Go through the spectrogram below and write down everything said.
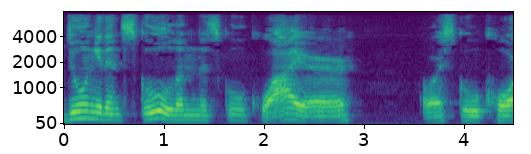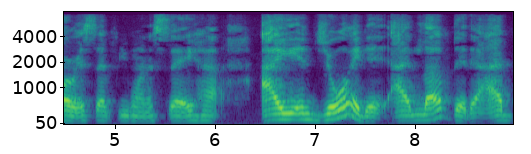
doing it in school in the school choir or school chorus, if you want to say, I enjoyed it. I loved it. I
